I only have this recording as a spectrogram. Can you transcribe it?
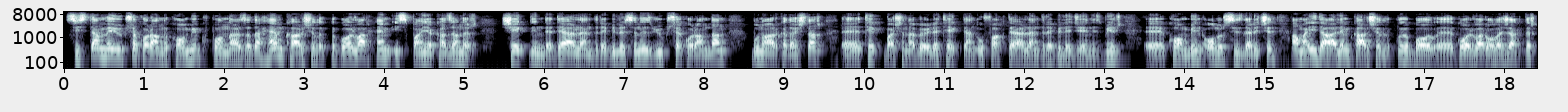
Sistem ve yüksek oranlı kombin kuponlarda da hem karşılıklı gol var hem İspanya kazanır şeklinde değerlendirebilirsiniz. Yüksek orandan bunu arkadaşlar e, tek başına böyle tekten ufak değerlendirebileceğiniz bir e, kombin olur sizler için. Ama idealim karşılıklı bo, e, gol var olacaktır.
